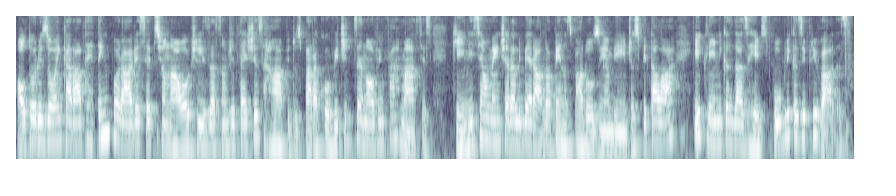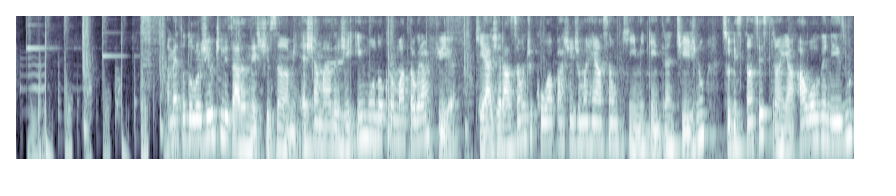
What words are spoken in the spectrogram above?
autorizou em caráter temporário e excepcional a utilização de testes rápidos para a Covid-19 em farmácias, que inicialmente era liberado apenas para uso em ambiente hospitalar e clínicas das redes públicas e privadas. Metodologia utilizada neste exame é chamada de imunocromatografia, que é a geração de cor a partir de uma reação química entre antígeno, substância estranha ao organismo,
